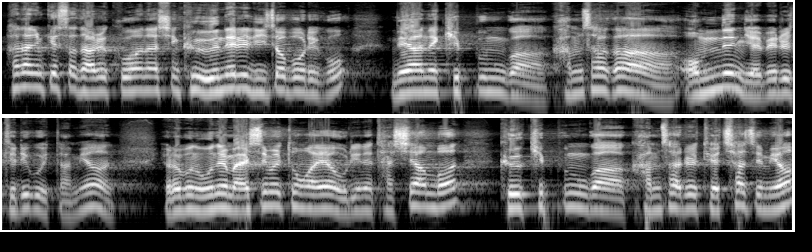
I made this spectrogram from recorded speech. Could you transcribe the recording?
하나님께서 나를 구원하신 그 은혜를 잊어버리고 내 안에 기쁨과 감사가 없는 예배를 드리고 있다면 여러분 오늘 말씀을 통하여 우리는 다시 한번 그 기쁨과 감사를 되찾으며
